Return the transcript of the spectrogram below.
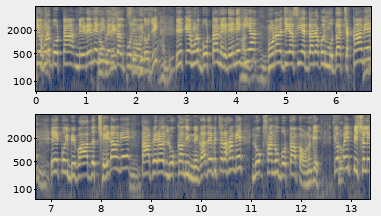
ਕਿ ਹੁਣ ਵੋਟਾਂ ਨੇੜੇ ਨੇ? ਨਹੀਂ ਮੇਰੀ ਗੱਲ ਪੂਰੀ ਹੋਣ ਦਿਓ ਜੀ। ਇਹ ਕਿ ਹੁਣ ਵੋਟਾਂ ਨੇੜੇ ਨੇ ਗੀਆਂ ਹੁਣ ਜੇ ਅਸੀਂ ਇਦਾਂ ਦਾ ਕੋਈ ਮੁੱਦਾ ਚੱਕਾਂਗੇ ਇਹ ਕੋਈ ਵਿਵਾਦ ਛੇੜਾਂਗੇ ਤਾਂ ਫਿਰ ਲੋਕਾਂ ਦੀ ਨਿਗਾਹ ਦੇ ਵਿੱਚ ਰਹਾਂਗੇ ਲੋਕ ਸਾਨੂੰ ਵੋਟਾਂ ਪਾਉਣਗੇ। ਕਿਉਂ ਭਈ ਪਿਛਲੇ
